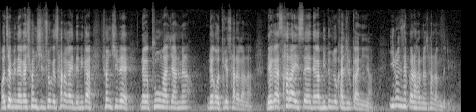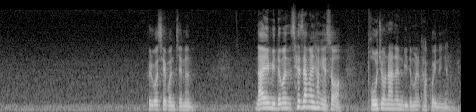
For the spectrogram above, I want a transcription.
어차피 내가 현실 속에 살아가야 되니까 현실에 내가 부응하지 않으면 내가 어떻게 살아가나? 내가 살아 있어야 내가 믿음도 가질 거 아니냐? 이런 생각을 하는 사람들이에요. 그리고 세 번째는 나의 믿음은 세상을 향해서 도전하는 믿음을 갖고 있느냐는 거예요.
